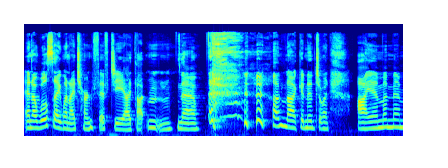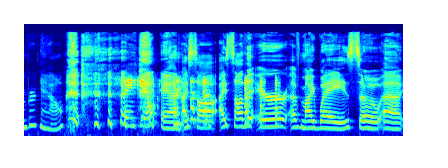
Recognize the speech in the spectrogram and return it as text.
And I will say when I turned 50, I thought, no. I'm not going to join. I am a member now. Thank you. and I saw I saw the error of my ways. So uh,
